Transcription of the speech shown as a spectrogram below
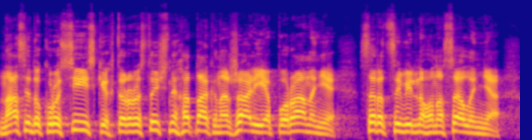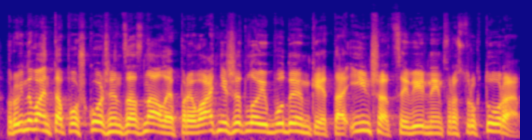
Внаслідок російських терористичних атак, на жаль, є поранені серед цивільного населення. Руйнувань та пошкоджень зазнали приватні житлові будинки та інша цивільна інфраструктура.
